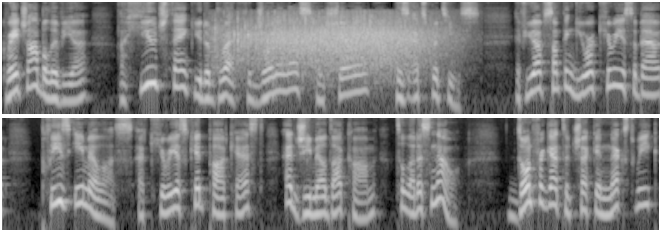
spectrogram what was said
Great job, Olivia. A huge thank you to Brett for joining us and sharing his expertise. If you have something you are curious about, please email us at CuriousKidPodcast at gmail.com to let us know. Don't forget to check in next week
